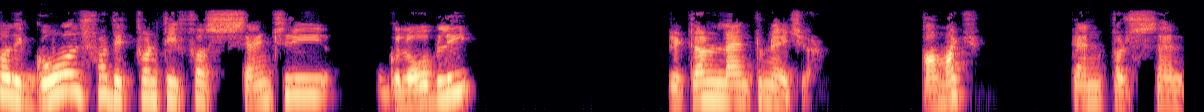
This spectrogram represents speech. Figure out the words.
So the goals for the 21st century globally, return land to nature. How much? 10%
